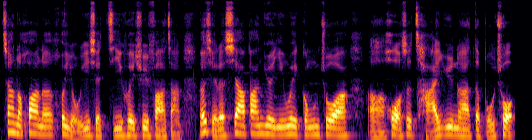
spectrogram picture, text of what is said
这样的话呢，会有一些机会去发展，而且呢，下半月因为工作啊啊或者是财运啊的不错，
